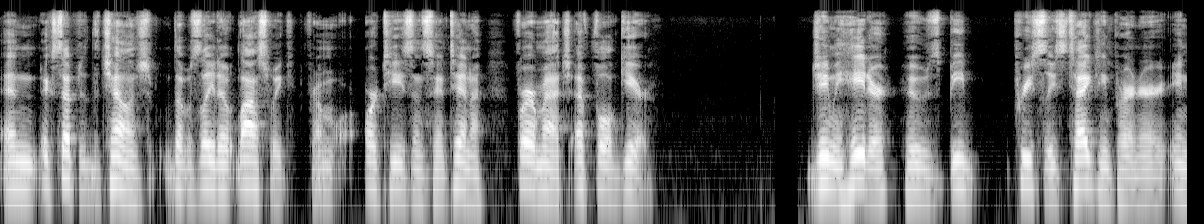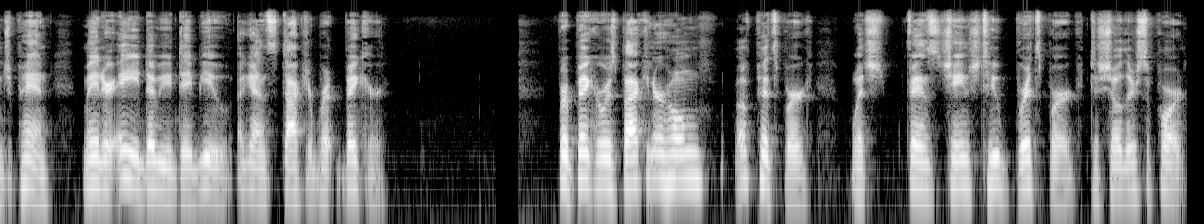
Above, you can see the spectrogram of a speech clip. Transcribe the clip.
and accepted the challenge that was laid out last week from Ortiz and Santana for a match at Full Gear. Jamie Hayter, who's Bea Priestley's tag team partner in Japan, made her AEW debut against Dr. Britt Baker. Britt Baker was back in her home of Pittsburgh, which fans changed to Britsburg to show their support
